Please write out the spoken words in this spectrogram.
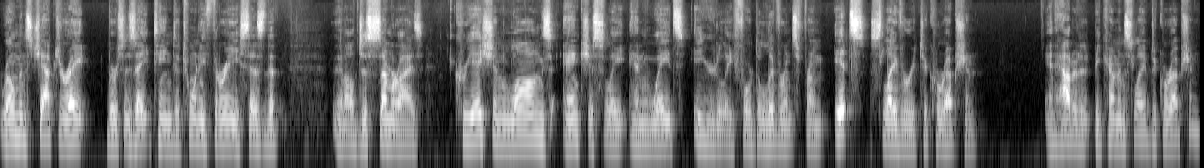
Romans chapter 8 verses 18 to 23 says that, and I'll just summarize creation longs anxiously and waits eagerly for deliverance from its slavery to corruption. And how did it become enslaved to corruption?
